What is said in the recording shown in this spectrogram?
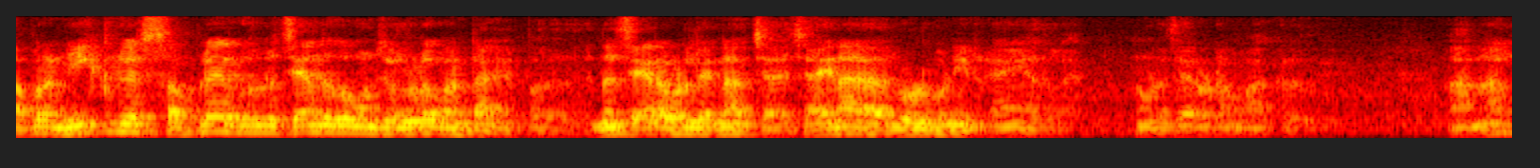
அப்புறம் நியூக்ளியர் சப்ளையர்களும் சேர்ந்துக்கோங்கன்னு சொல்லலாம் வேண்டாங்க இப்போ இன்னும் சேர விடல என்ன ச- சைனா லோடு பண்ணியிருக்காங்க அதில் நம்மளை சேர விடாமல் ஆக்குறதுக்கு. ஆனால்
